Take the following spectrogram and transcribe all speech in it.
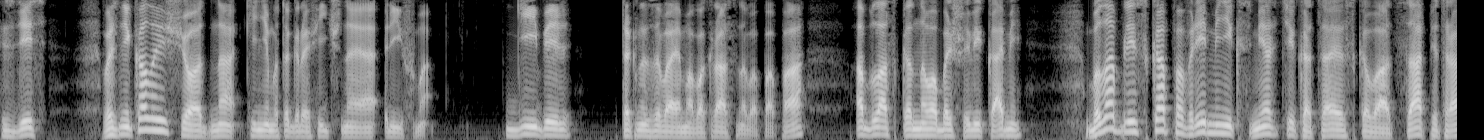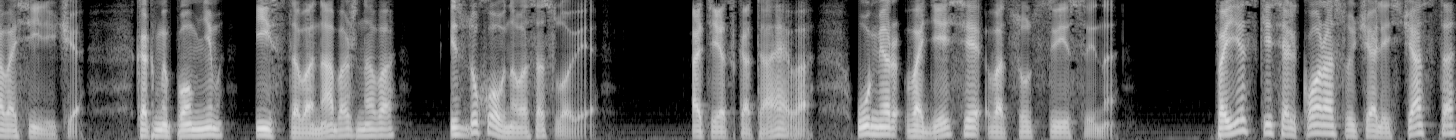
Здесь возникала еще одна кинематографичная рифма. Гибель так называемого красного попа обласканного большевиками, была близка по времени к смерти Катаевского отца Петра Васильевича, как мы помним, истого набожного, из духовного сословия. Отец Катаева умер в Одессе в отсутствии сына. Поездки Селькора случались часто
